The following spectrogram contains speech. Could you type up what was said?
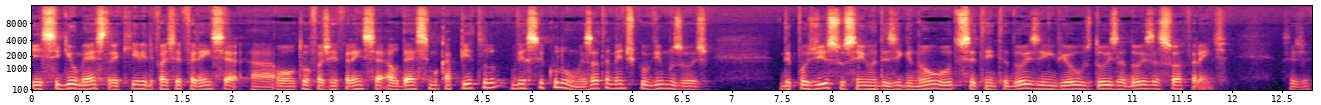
E seguir o mestre aqui, ele faz referência, a, o autor faz referência ao décimo capítulo, versículo 1, exatamente o que ouvimos hoje. Depois disso, o Senhor designou outros 72 e enviou os dois a dois à sua frente. Ou seja,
